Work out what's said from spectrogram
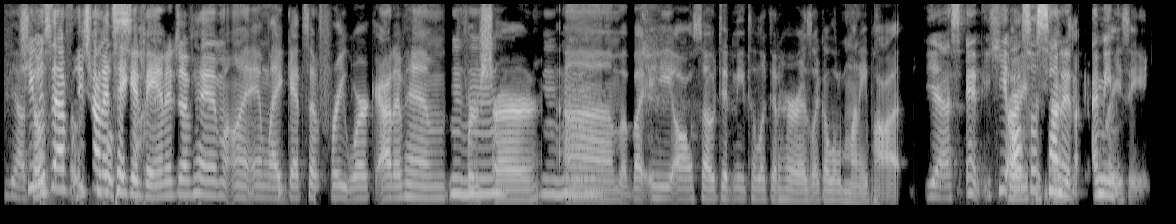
yeah, she was those- definitely those trying to people take suck. advantage of him uh, and like get some free work out of him for Mhm, sure. mhm. Um, but he also didn't need to look at her as like a little money pot. Yes, and he also 30% is sounded fucking I mean, crazy.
